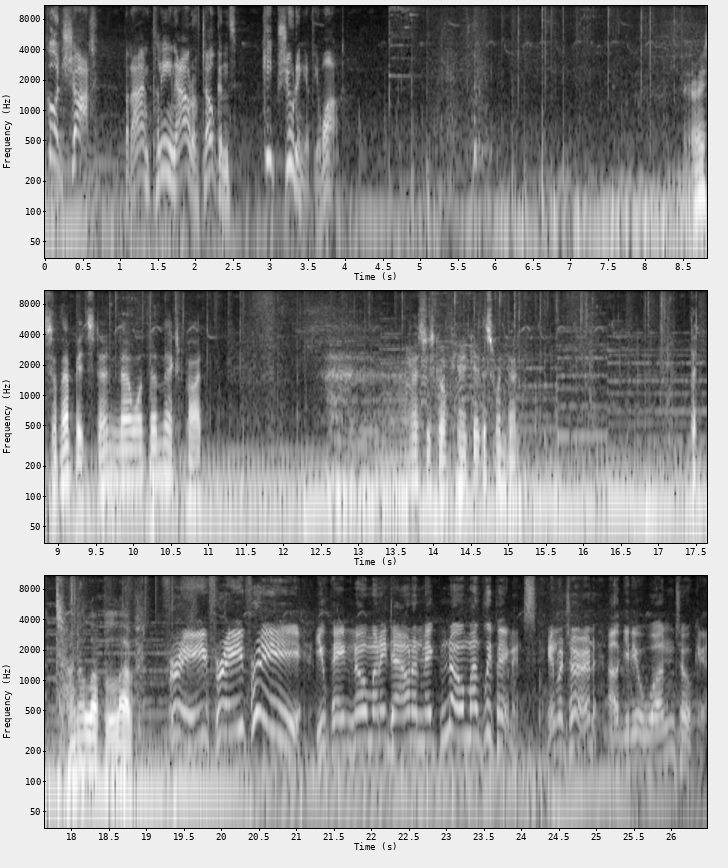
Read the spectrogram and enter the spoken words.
Good shot. But I'm clean out of tokens. Keep shooting if you want. Alright, so that bit's done. Now on the next part. Uh, let's just go up here and get this one done. The Tunnel of Love. Free, free, free! You pay no money down and make no monthly payments. In return, I'll give you one token.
